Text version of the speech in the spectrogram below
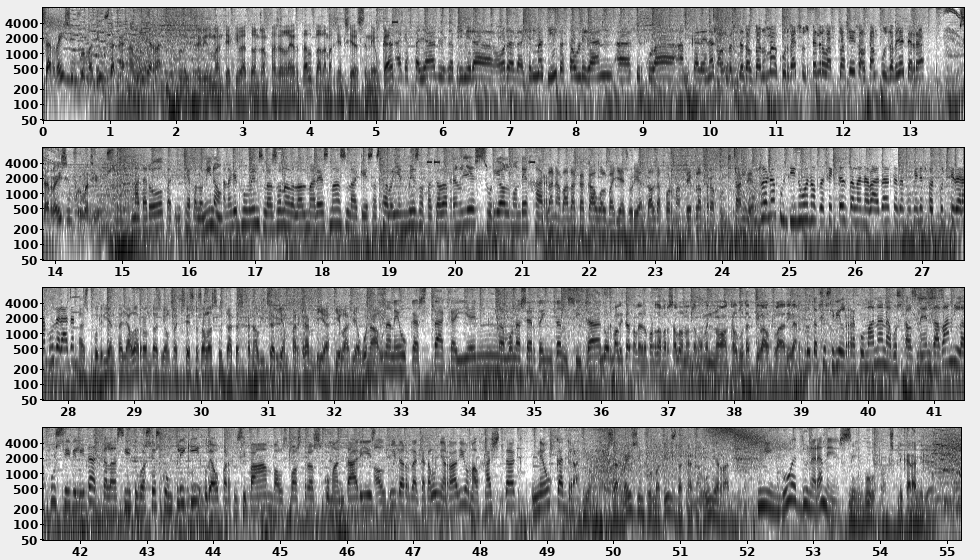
Serveis informatius de Catalunya Ràdio. Protecció Civil manté activat doncs, en fase d'alerta el pla d'emergències Neucat. A Castellà, des de primera hora d'aquest matí, s'està obligant a circular amb cadenes. La Universitat Autònoma ha acordat suspendre les classes al campus de Bellaterra. Serveis informatius. Mataró, Patricia Palomino. En aquests moments, la zona de l'Alt Maresme és la que s'està veient més afectada. Granollers, Oriol, Mondejar. La nevada que cau al Vallès Oriental de forma feble però constant. A zona continuen els efectes de la nevada, que de moment es pot considerar moderada. Es podrien tallar les rondes i els accessos a la ciutat es canalitzarien per Gran Via i la Diagonal. Una neu que està caient amb una certa intensitat. Normalitat a l'aeroport de Barcelona, on de moment no ha calgut activar el pla d'hivern. Protecció Civil recomana anar a buscar els nens davant la possibilitat que la situació es compliqui. Podeu participar amb els vostres comentaris al Twitter de Catalunya Ràdio amb el hashtag NeuCatRàdio. Serveis informatius de Catalunya Ràdio. Ningú et donarà més. Ningú t'ho explicarà millor.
